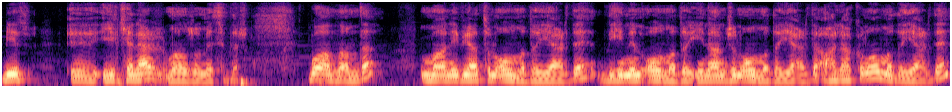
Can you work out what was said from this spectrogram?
bir e, ilkeler manzumesidir. Bu anlamda maneviyatın olmadığı yerde, dinin olmadığı, inancın olmadığı yerde, ahlakın olmadığı yerde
